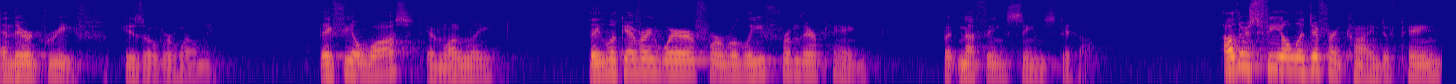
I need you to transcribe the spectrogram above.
and their grief is overwhelming. They feel lost and lonely. They look everywhere for relief from their pain, but nothing seems to help. Others feel a different kind of pain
